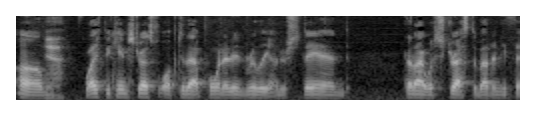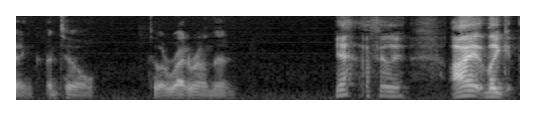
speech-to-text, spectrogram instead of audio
Um, Yeah. Life became stressful up to that point. I didn't really understand that I was stressed about anything until until right around then. Yeah, I feel you. I like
